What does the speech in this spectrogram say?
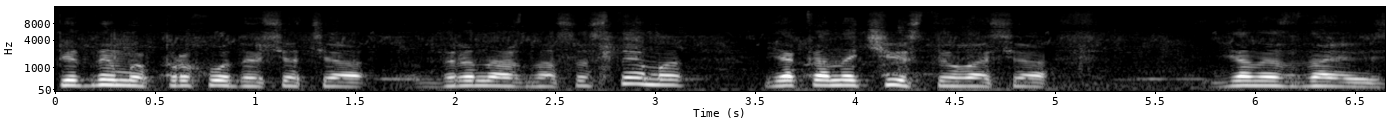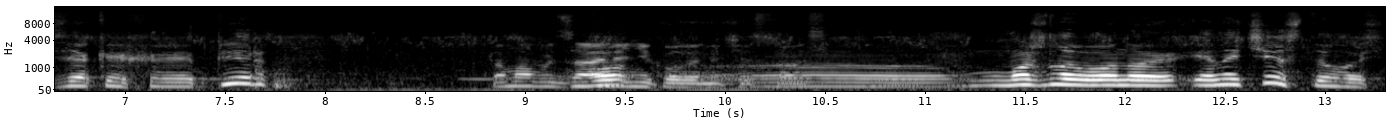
Під ними проходився ця дренажна система, яка не чистилася, я не знаю з яких е, пір. Та, мабуть, взагалі Бо, ніколи не чистилось. Е, Можливо, воно і не чистилось,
